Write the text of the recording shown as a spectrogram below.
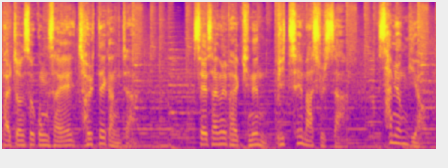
발전소 공사의 절대 강자, 세상을 밝히는 빛의 마술사, 사명기업.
